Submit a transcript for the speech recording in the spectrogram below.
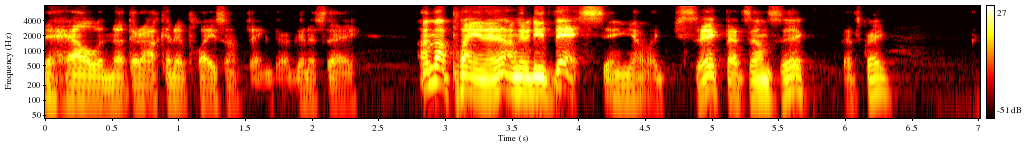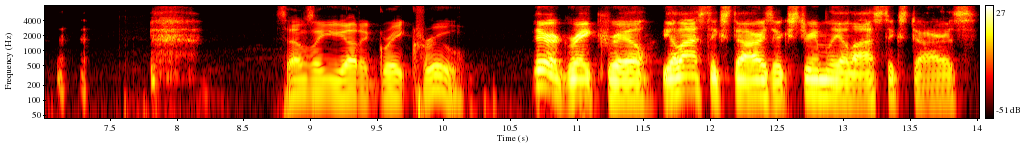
to hell and that they're not going to play something. They're going to say, "I'm not playing it. I'm going to do this," and you're like, "Sick. That sounds sick. That's great." Sounds like you got a great crew. They're a great crew. The Elastic Stars are extremely elastic stars.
